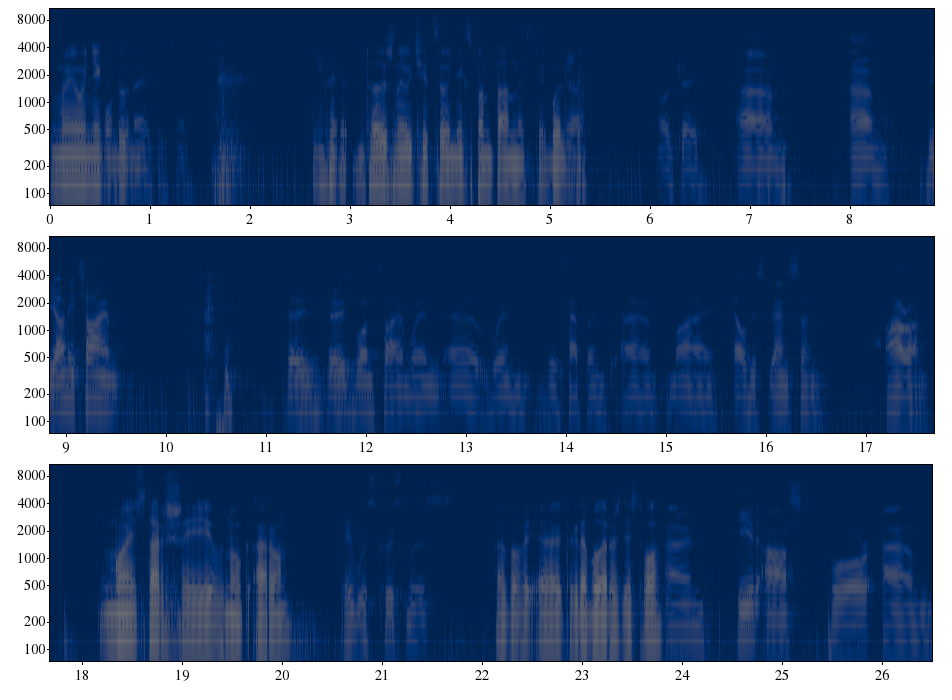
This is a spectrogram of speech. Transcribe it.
Мы у них мы должны учиться у них спонтанности больше. Yeah. Okay. Um, um, the only time there is there is one time when uh, when this happened. Uh, my eldest grandson, Aaron. Мой старший внук Арон, It was Christmas, э, э, когда было Рождество, and he had asked for um,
